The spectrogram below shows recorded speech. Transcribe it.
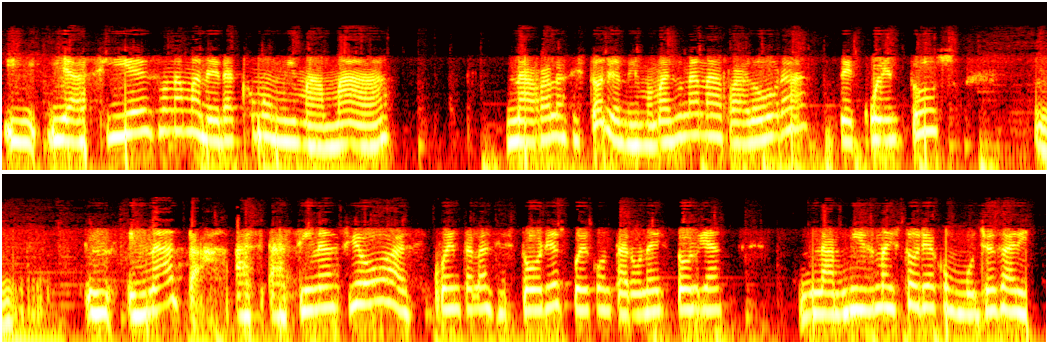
Y, así es una manera como mi mamá narra las historias. Mi mamá es una narradora de cuentos mm, innata. Así, así nació, así cuenta las historias, puede contar una historia, la misma historia con muchas aristas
